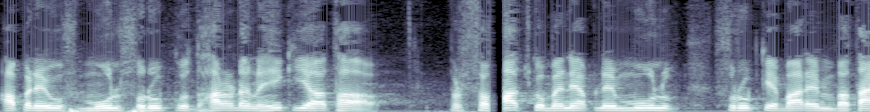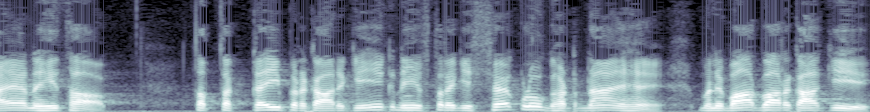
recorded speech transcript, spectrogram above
अपने उस मूल स्वरूप को धारण नहीं किया था, पर समाज को मैंने अपने मूल स्वरूप के बारे में बताया नहीं था। तब तक कई प्रकार के एक नहीं, इस तरह की सैकड़ों घटनाएँ हैं। मैंने बार बार कहा कि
